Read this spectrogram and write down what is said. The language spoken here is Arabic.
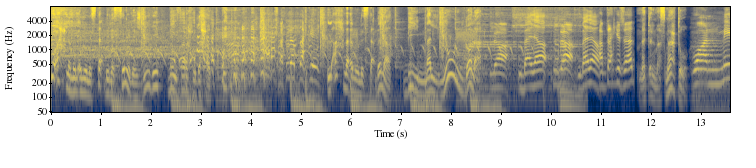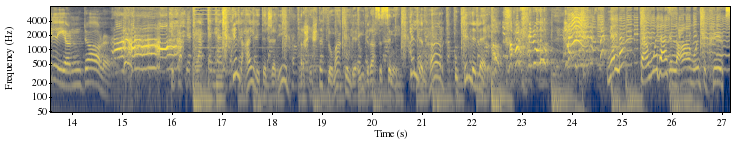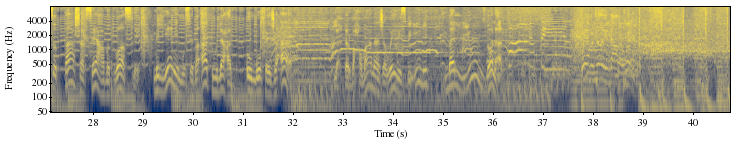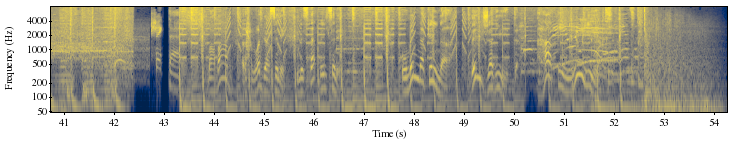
شو أحلى من إنه نستقبل السنة الجديدة بفرح وضحك الضحكة الأحلى إنه نستقبلها بمليون دولار. لا. بلا. لا. بلا. عم تحكي جد؟ مثل ما سمعتوا. 1 مليون دولار كل عائلة الجديد رح يحتفلوا معكم بعيد راس السنة. كل نهار وكل الليل. يلا with us كل عام وانت بخير. 16 ساعة متواصلة. مليانة مسابقات ولعب ومفاجآت. لتربحوا معنا جوائز بقيمة مليون دولار. We have a million dollar winner. مع بعض رح نودع سنة ونستقبل سنة. ومنا كلنا بالجديد. هابي نيو يير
